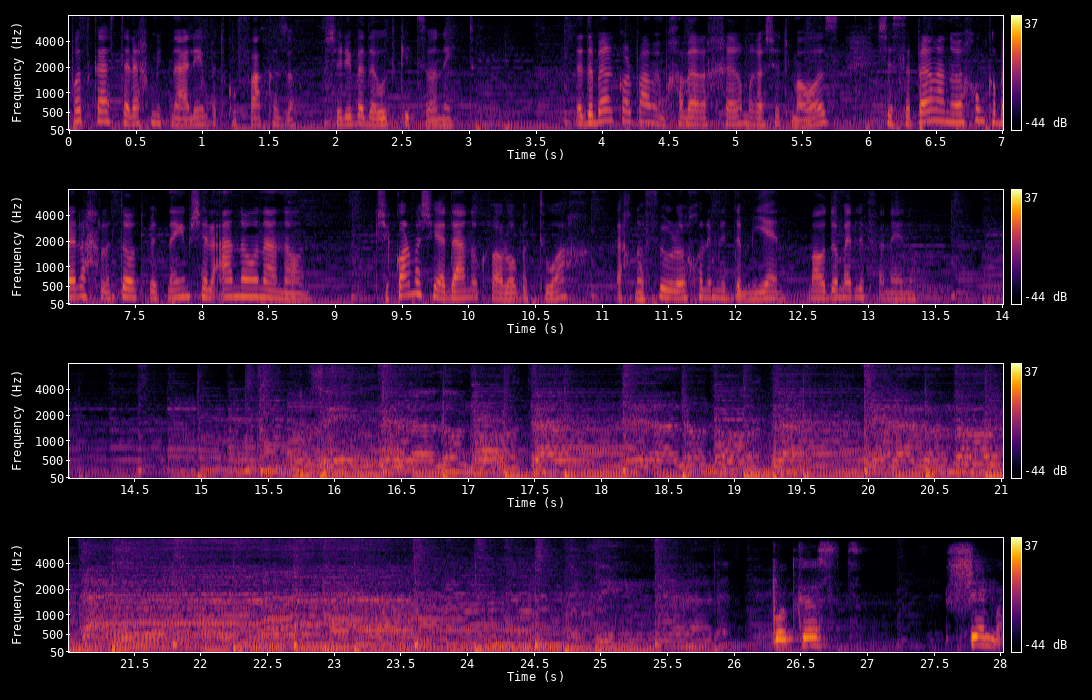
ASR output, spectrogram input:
פודקאסט על איך מתנהלים בתקופה כזו, של אי ודאות קיצונית. נדבר כל פעם עם חבר אחר מרשת מעוז, שיספר לנו איך הוא מקבל החלטות בתנאים של unknown unknown. כשכל מה שידענו כבר לא בטוח, אנחנו אפילו לא יכולים לדמיין מה עוד עומד לפנינו. הולכים אל הלא נודע, אל הלא נודע, אל הלא נודע. הולכים אל הלב פודקאסט שמע.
